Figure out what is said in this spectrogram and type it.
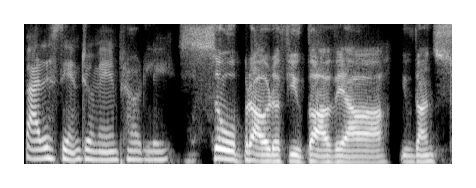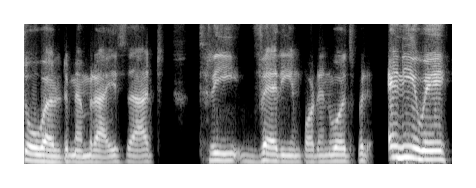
Paris Saint Germain proudly. So proud of you, Kavya. You've done so well to memorize that. Three very important words. But anyway,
